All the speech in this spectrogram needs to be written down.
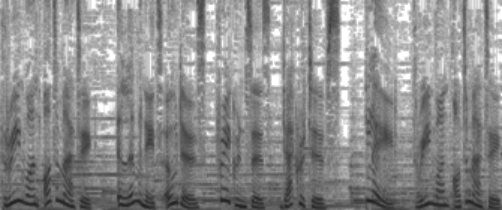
3 in 1 automatic eliminates odors, fragrances, decoratives. Glade 3 in 1 automatic.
